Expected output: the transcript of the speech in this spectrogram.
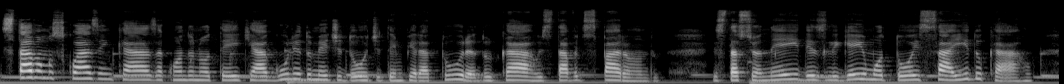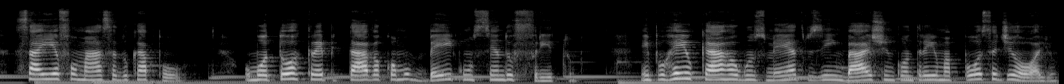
Estávamos quase em casa quando notei que a agulha do medidor de temperatura do carro estava disparando. Estacionei, desliguei o motor e saí do carro. Saía fumaça do capô. O motor crepitava como bacon sendo frito. Empurrei o carro alguns metros e embaixo encontrei uma poça de óleo.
